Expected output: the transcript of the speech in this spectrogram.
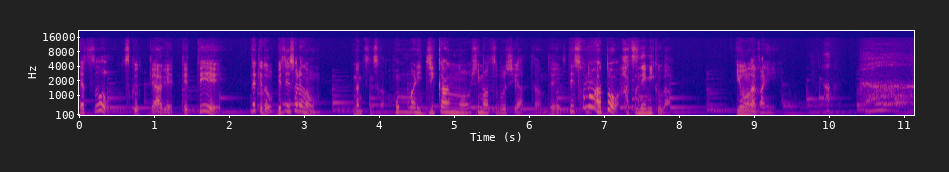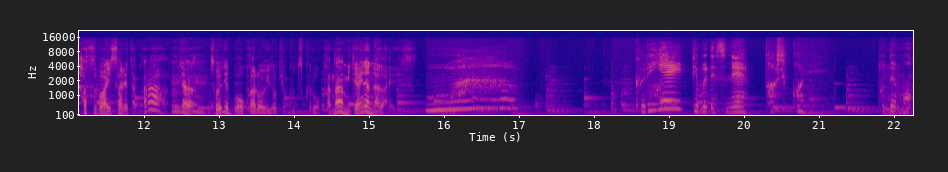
やつを作ってあげててだけど別にそれのなんていうんですかほんまに時間の暇つぶしやったんででその後初音ミクが世の中に発売されたからうんうん。じゃあそれでボーカロイド曲作ろうかなみたいな流れです。クリエイティブですね。確かに。とても、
